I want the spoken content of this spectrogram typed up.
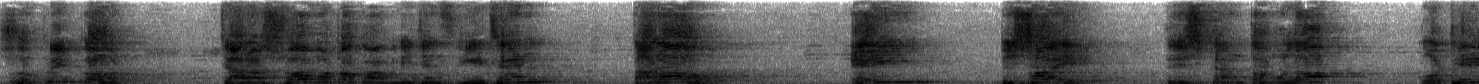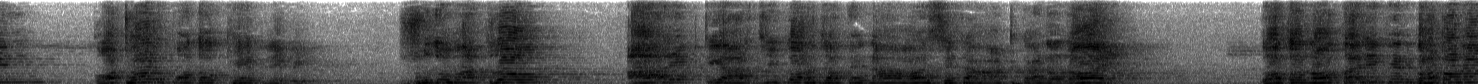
সুপ্রিম কোর্ট, যারা সমোটো কগনিজেন্স নিয়েছেন, তারাও এই বিষয়ে দৃষ্টান্তমূলক কঠিন, কঠোর পদক্ষেপ নেবে। শুধুমাত্র আর একটি আর্জিকর যাতে না হয়, সেটা আটকানো নয়। গত ন তারিখের ঘটনা,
